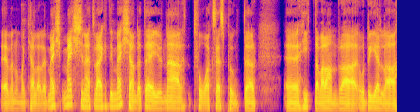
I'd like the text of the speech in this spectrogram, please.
även om man kallar det mesh, mesh-nätverket i meshandet är ju när två accesspunkter eh, hittar varandra och delar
